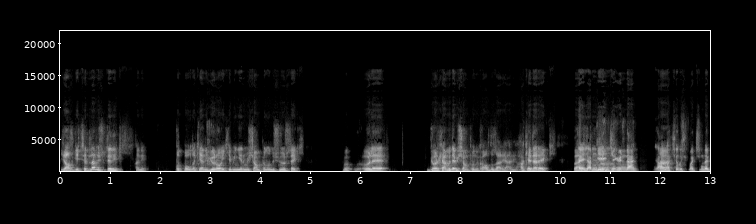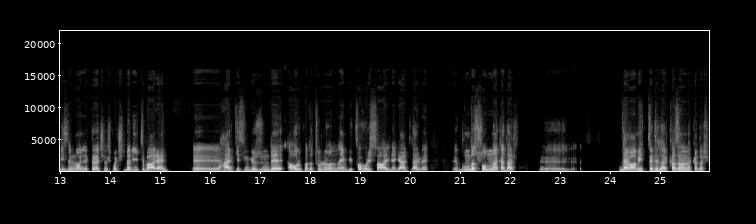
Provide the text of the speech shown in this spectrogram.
yaz geçirdiler. Üstelik hani futboldaki yani Euro 2020 şampiyonu düşünürsek öyle görkemli de bir şampiyonluk aldılar yani. Hak ederek. Evet, yani birinci günden yani evet. açılış maçında bizimle oynadıkları açılış maçından itibaren e, herkesin gözünde Avrupa'da turnuvanın en büyük favorisi haline geldiler ve e, bunu da sonuna kadar e, devam ettirdiler kazanana kadar.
